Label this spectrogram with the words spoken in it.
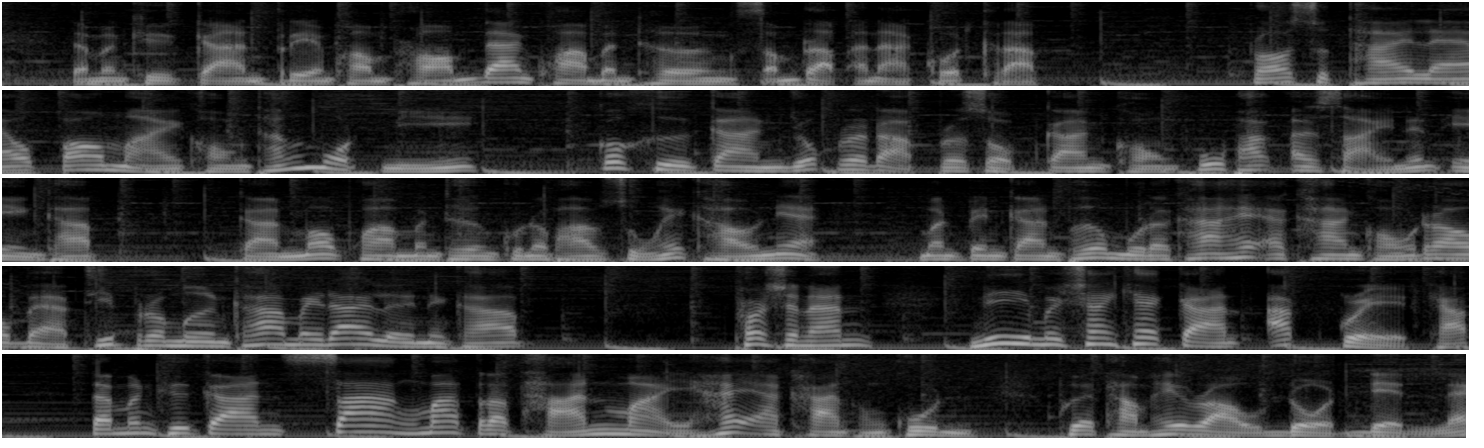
ๆ แต่มันคือการเตรียมความพร้อมด้านความบันเทิงสำหรับอนาคตครับ เพราะสุดท้ายแล้วเป้าหมายของทั้งหมดนี้ ก็คือการยกระดับประสบการณ์ของผู้พักอาศัยนั่นเองครับ การมอบความบันเทิงคุณภาพสูงให้เขาเนี่ย มันเป็นการเพิ่มมูลค่าให้อาคารของเราแบบที่ประเมินค่าไม่ได้เลยนะครับ เพราะฉะนั้นนี่ไม่ใช่แค่การอัปเกรดครับ แต่มันคือการสร้างมาตรฐานใหม่ให้อาคารของคุณ เพื่อทำให้เราโดดเด่นและ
